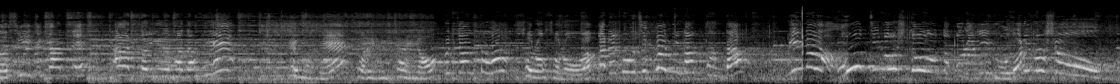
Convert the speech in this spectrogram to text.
楽しい時間ってあっという間だねでもねドレミちゃんや音符ちゃんとはそろそろお別れのお時間になったんだみんなはお家の人のところに戻りましょう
